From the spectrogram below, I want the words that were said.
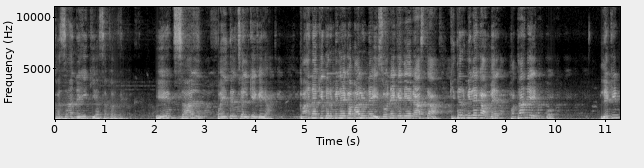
قضا نہیں کیا سفر میں. ایک سال پیدل چل کے گیا. کھانا کدھر ملے گا معلوم نہیں. سونے کے لیے راستہ کدھر ملے گا؟ میں پتہ نہیں ہم کو. لیکن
